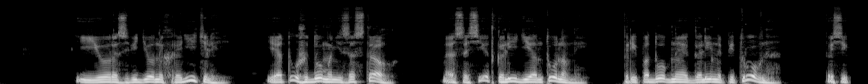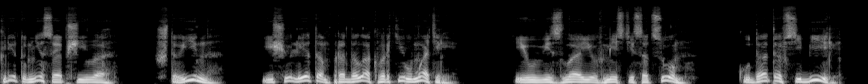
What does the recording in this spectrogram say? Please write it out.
Ее разведенных родителей я тоже дома не застал, а соседка Лидии Антоновны, преподобная Галина Петровна, по секрету мне сообщила, что Инна еще летом продала квартиру матери и увезла ее вместе с отцом куда-то в Сибирь.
